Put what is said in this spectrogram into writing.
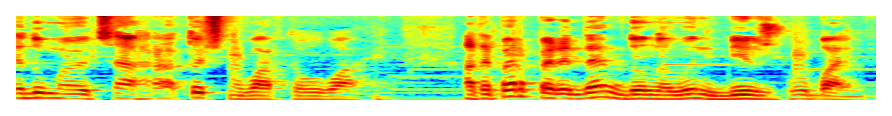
я думаю, ця гра точно варта уваги. А тепер перейдемо до новин більш глобальних.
